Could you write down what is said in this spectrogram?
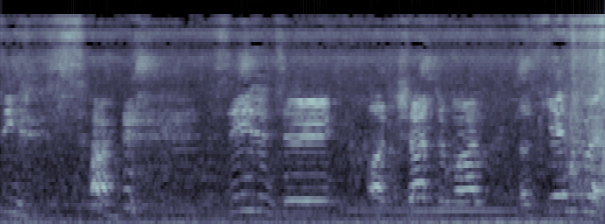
season, season two of chapter one. Let's get into it.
